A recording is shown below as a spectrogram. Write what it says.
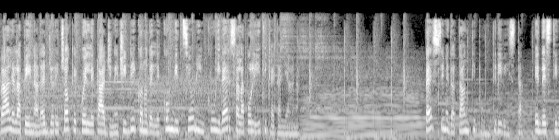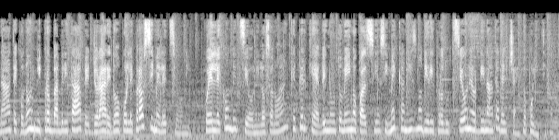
vale la pena leggere ciò che quelle pagine ci dicono delle condizioni in cui versa la politica italiana. Pessime da tanti punti di vista, e destinate con ogni probabilità a peggiorare dopo le prossime elezioni, quelle condizioni lo sono anche perché è venuto meno qualsiasi meccanismo di riproduzione ordinata del ceto politico.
